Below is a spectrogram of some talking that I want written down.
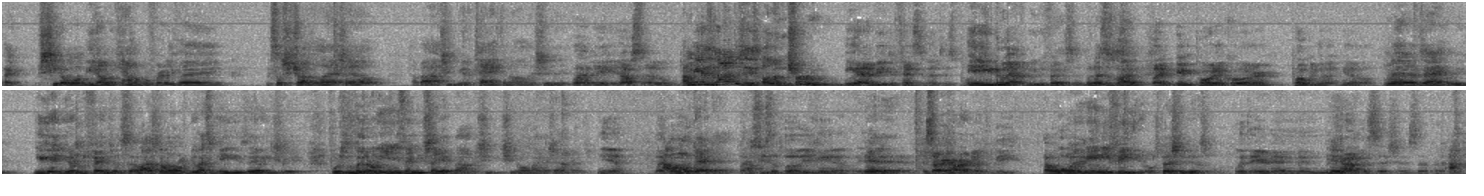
like she don't want to be held accountable for anything, and so she tries to lash out. about how she's being attacked and all this shit. Well, I mean, also I mean, it's not that it's untrue. you got to be defensive at this point. yeah, you do have to be defensive, but that's just like, It's like getting put in the corner, poking the, you know. man, exactly. You get you to defend yourself. I just don't want to be like some Azalea shit, which literally anything you say about it, she she gonna lash out at you. Yeah. I don't want that. That like she's above you, you know. yeah, It's already hard enough to be a woman in any field, especially this one. with internet and the Yeah. comment section and stuff like that.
